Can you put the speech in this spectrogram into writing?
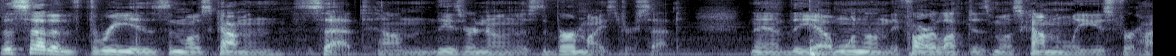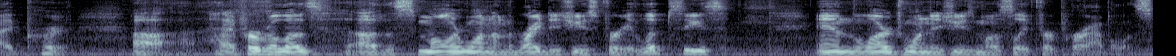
this set of three is the most common set. Um, these are known as the Burmester set. Now, the uh, one on the far left is most commonly used for hyper, uh, hyperbolas. Uh, the smaller one on the right is used for ellipses, and the large one is used mostly for parabolas.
